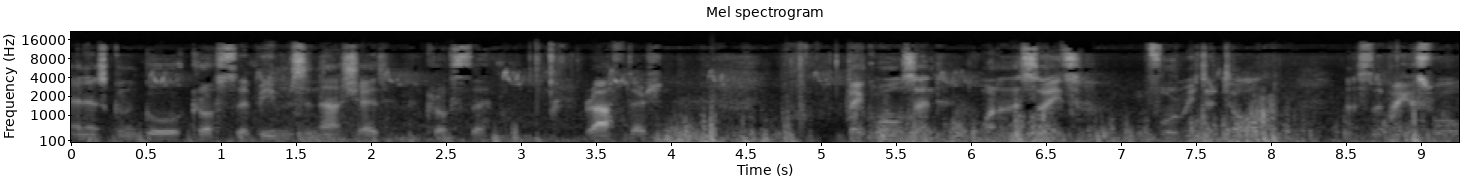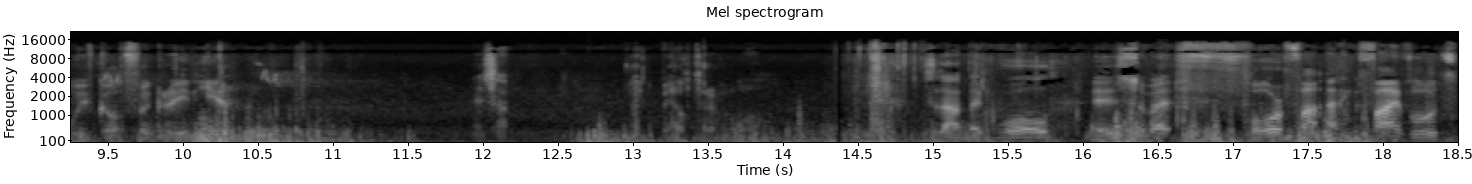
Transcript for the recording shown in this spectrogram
and it's going to go across the beams in that shed, across the rafters. Big walls in, one on the sides, four metre tall. That's the biggest wall we've got for grain here. It's a big belter of a wall. So that big wall is about four, I think five loads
